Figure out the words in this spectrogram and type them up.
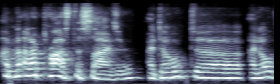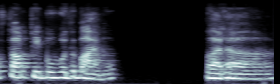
I'm not a prosticizer. I don't uh, I don't thump people with the Bible, but uh,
